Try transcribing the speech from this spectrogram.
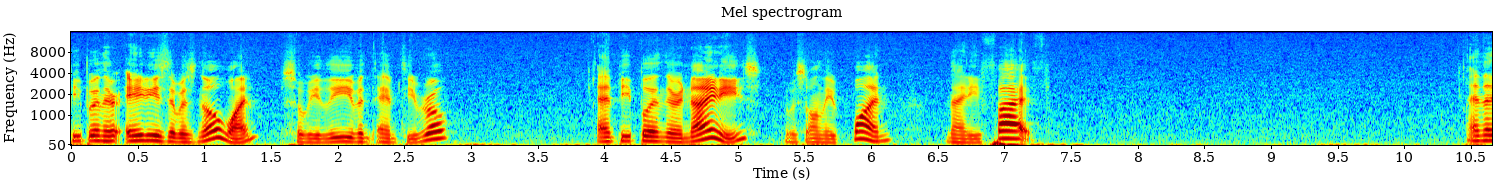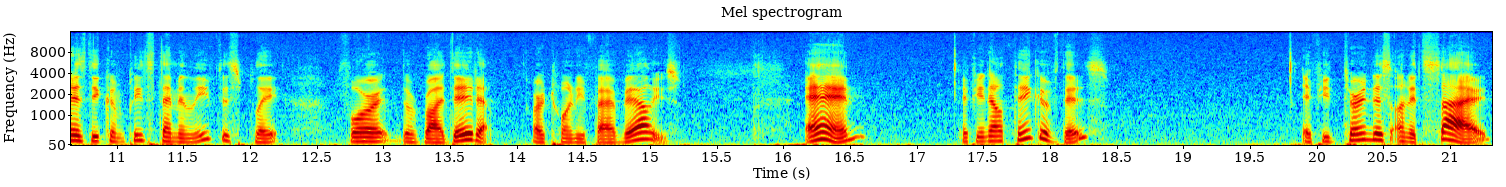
People in their 80s, there was no one, so we leave an empty row. And people in their 90s, there was only one, 95. And that is the complete stem and leaf display for the raw data, or 25 values. And if you now think of this, if you turn this on its side,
